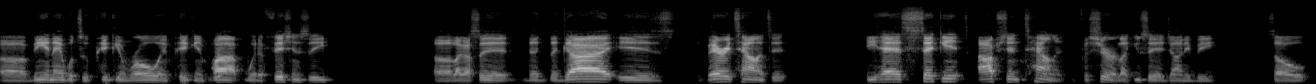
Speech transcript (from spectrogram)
uh, being able to pick and roll and pick and pop with efficiency. Uh, like I said, the, the guy is very talented. He has second option talent for sure, like you said, Johnny B. So,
